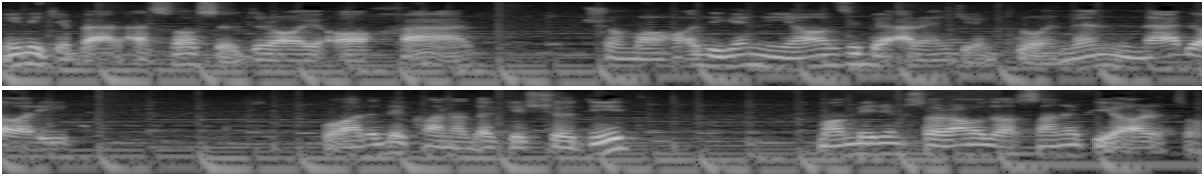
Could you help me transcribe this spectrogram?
اینی که بر اساس درای آخر شماها دیگه نیازی به arranged employment ندارید. وارد کانادا که شدید ما میریم سراغ داستان PR تون.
